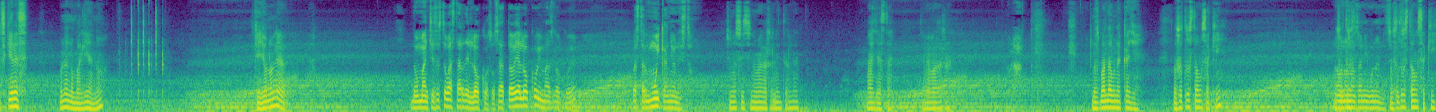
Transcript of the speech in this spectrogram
Si quieres una anomalía, ¿no? Que yo no le. No manches, esto va a estar de locos. O sea, todavía loco y más loco, ¿eh? Va a estar muy cañón esto. Yo no sé si no me agarra el internet. Ah, ya está. Ya me va a agarrar. Nos manda a una calle. Nosotros estamos aquí. No, no nos da ninguna necesidad. nosotros estamos aquí.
